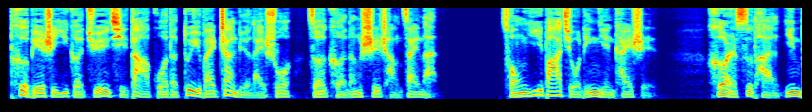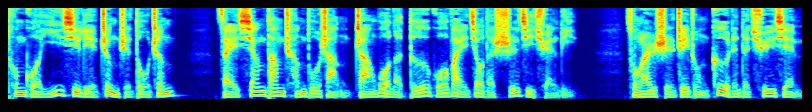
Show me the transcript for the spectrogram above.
特别是一个崛起大国的对外战略来说，则可能是场灾难。从1890年开始。荷尔斯坦因通过一系列政治斗争，在相当程度上掌握了德国外交的实际权力，从而使这种个人的缺陷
